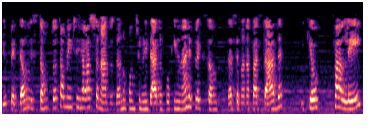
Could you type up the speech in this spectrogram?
e o perdão estão totalmente relacionados, dando continuidade um pouquinho na reflexão da semana passada e que eu falei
